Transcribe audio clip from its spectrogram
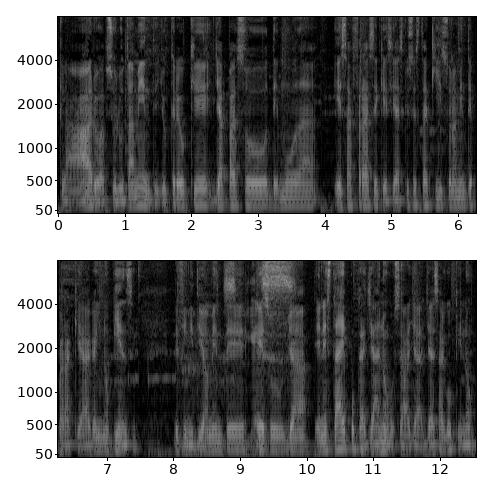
Claro, absolutamente. Yo creo que ya pasó de moda esa frase que decía es que usted está aquí solamente para que haga y no piense. Definitivamente mm, eso ya, en esta época ya no, o sea, ya, ya es algo que no.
